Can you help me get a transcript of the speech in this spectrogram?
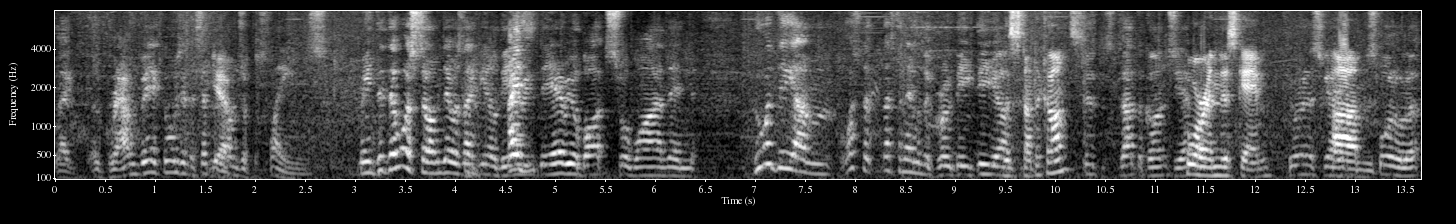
like uh, ground vehicles and the Decepticons Yeah. were planes. I mean, th- there was some. There was like you know the I- aer- the Aerialbots were one, and who were the um? What's the that's the name of the group? The the The um, Stunticons, the Decepticons, yeah. who are in this game. Who are in this game? Um, Spoiler alert.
